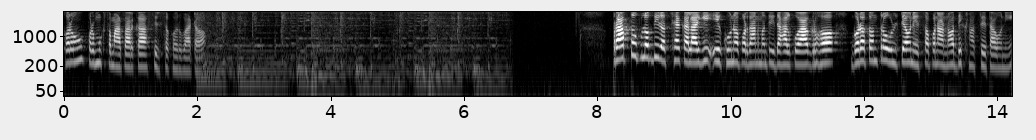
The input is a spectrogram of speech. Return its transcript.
गरौँ प्रमुख समाचारका शीर्षकहरूबाट। प्राप्त उपलब्धि रक्षाका लागि एक हुन प्रधानमन्त्री दाहालको आग्रह गणतन्त्र उल्ट्याउने सपना नदेख्न चेतावनी।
